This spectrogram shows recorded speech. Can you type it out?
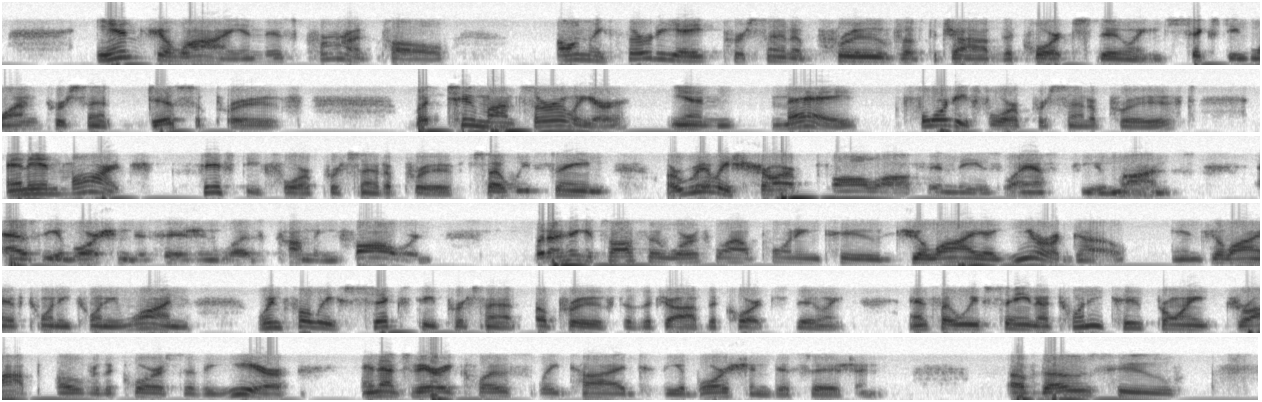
In July, in this current poll, only 38% approve of the job the court's doing, 61% disapprove. But two months earlier, in May, 44% approved, and in March, 54% approved. So we've seen a really sharp fall off in these last few months as the abortion decision was coming forward. But I think it's also worthwhile pointing to July a year ago, in July of 2021, when fully 60% approved of the job the court's doing. And so we've seen a 22 point drop over the course of a year, and that's very closely tied to the abortion decision. Of those who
